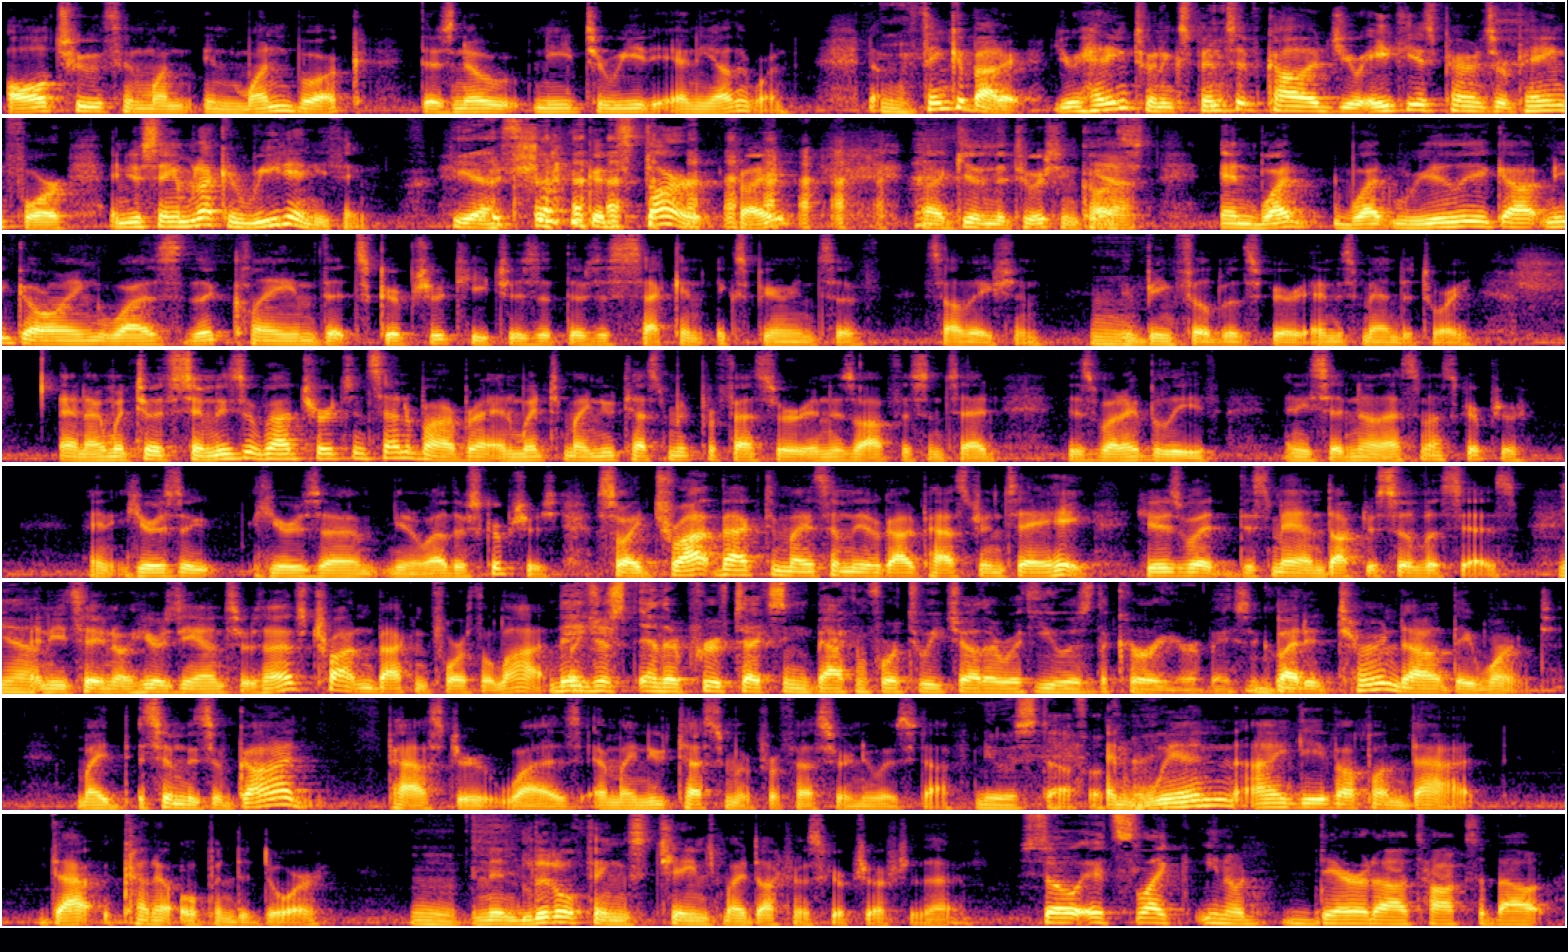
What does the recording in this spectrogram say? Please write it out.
all truth in one in one book, there's no need to read any other one. Now, mm. Think about it. You're heading to an expensive college your atheist parents are paying for, and you're saying, I'm not going to read anything. Yeah. It's not a good start, right? Uh, given the tuition cost. Yeah. And what, what really got me going was the claim that Scripture teaches that there's a second experience of salvation, mm. being filled with the Spirit, and it's mandatory. And I went to Assemblies of God Church in Santa Barbara and went to my New Testament professor in his office and said, This is what I believe. And he said, No, that's not Scripture and here's a here's a you know other scriptures. So I trot back to my Assembly of God pastor and say, hey, here's what this man, Dr. Silva, says. Yeah. And he'd say, no, here's the answers. And I was trotting back and forth a lot. They like, just and they're proof texting back and forth to each other with you as the courier, basically. But it turned out they weren't. My Assemblies of God pastor was, and my New Testament professor knew his stuff. Knew his stuff. Okay. And when I gave up on that, that kind of opened a door. Mm. And then little things changed my doctrine of Scripture after that. So it's like you know Derrida talks about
